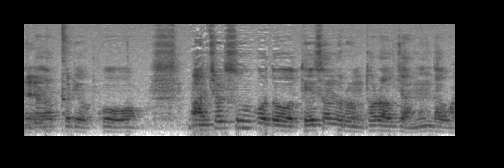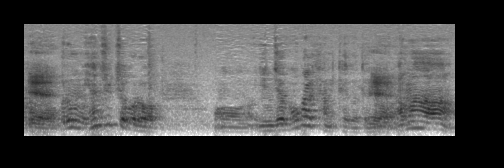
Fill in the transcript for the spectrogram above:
예. 나가버렸고 안철수 후보도 대선으로는 돌아오지 않는다고 하고 예. 그러면 현실적으로 어, 인재 고갈 상태거든요. 예. 아마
